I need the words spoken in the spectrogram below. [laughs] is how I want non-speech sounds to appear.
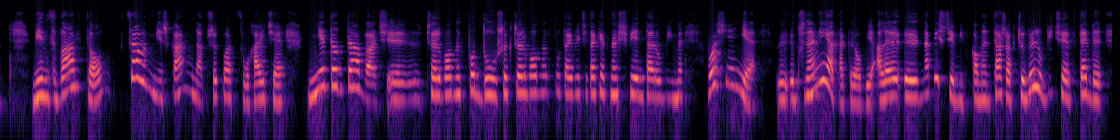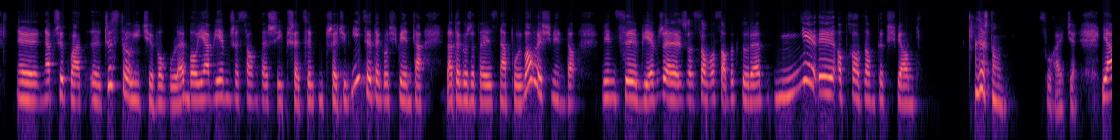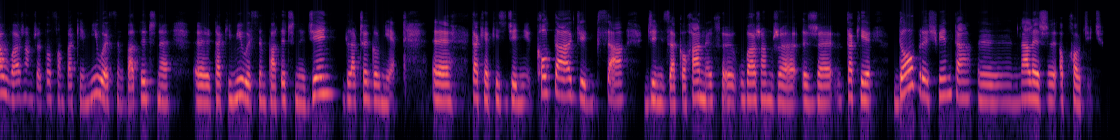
Więc warto całym mieszkaniu na przykład, słuchajcie, nie dodawać y, czerwonych poduszek, czerwonych tutaj, wiecie, tak jak na święta robimy. Właśnie nie. Y, y, przynajmniej ja tak robię, ale napiszcie mi w komentarzach, czy wy lubicie wtedy na przykład, czy stroicie w ogóle, bo ja wiem, że są też i przeciwnicy tego święta, dlatego że to jest napływowe święto, więc wiem, że, że są osoby, które nie obchodzą tych świąt Zresztą Słuchajcie, ja uważam, że to są takie miłe, sympatyczne, e, taki miły, sympatyczny dzień. Dlaczego nie? E, tak jak jest dzień kota, dzień psa, dzień zakochanych, e, uważam, że, że takie dobre święta należy obchodzić.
